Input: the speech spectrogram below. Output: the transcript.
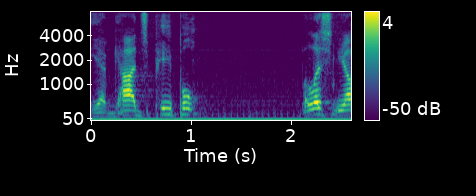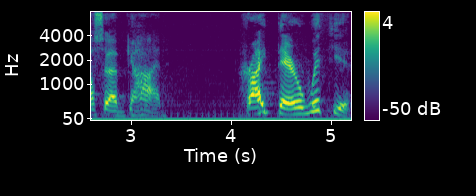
You have God's people But listen, you also have God right there with you.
